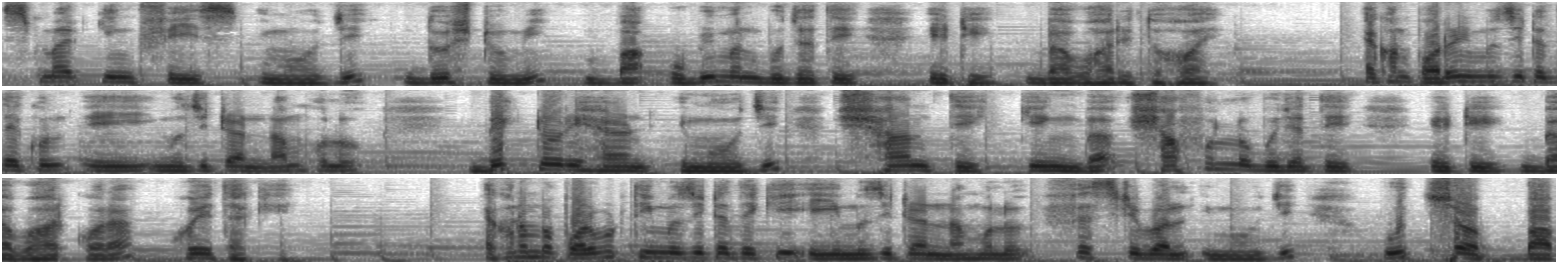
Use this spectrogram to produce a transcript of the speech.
স্মার্কিং ফেস ইমোজি, দুষ্টুমি বা অভিমান বোঝাতে এটি ব্যবহৃত হয়। এখন পরের ইমোজিটা দেখুন, এই ইমোজিটার নাম হলো ভিক্টোরি হ্যান্ড ইমোজি, শান্তি কিংবা সাফল্য বোঝাতে এটি ব্যবহার করা হয়ে থাকে। এখন আমরা পরবর্তী ইমোজিটা দেখি। এই ইমোজিটার নাম হলো ফেস্টিভ্যাল ইমোজি। উৎসব বা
